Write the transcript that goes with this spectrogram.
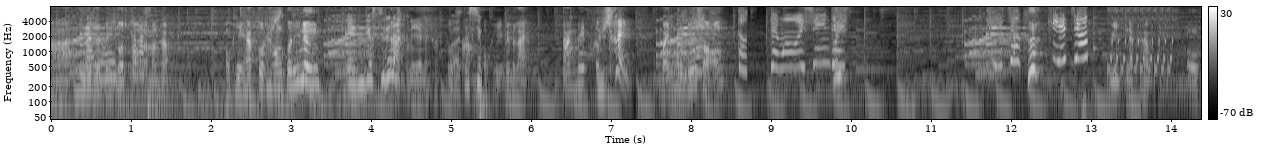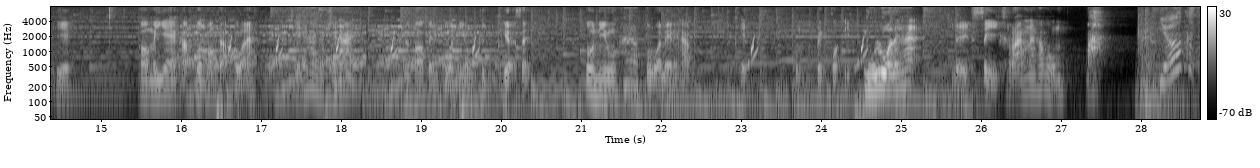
อ่านี่น่าจะเป็นตัวทองแล้วมั้งครับ โอเคครับ ตัวทองตัวที่หนึ่ง 遠慮する ดั な กเนสนะครับ ตัวสาม 私 โอเคไม่เป็นไรดักเนสเออไม่ใช่ ใบทองตัวที่สอง とっても美味しいんです消えちゃう消えちゃう วิทนะครับ โอเค ก็ไม่แย่ครับ ตัวทองสามตัวนะ ใช้ได้ครับใช้ได้ แล้วก็เป็นตัวนิวคือเยอะซะตัวนิวห้าตัวเลยนะครับ โอเค ผมไปกดอีกรัวๆเลยฮะ เหลืออีกสี่ครั้งนะครับผมไปะ ようこそ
